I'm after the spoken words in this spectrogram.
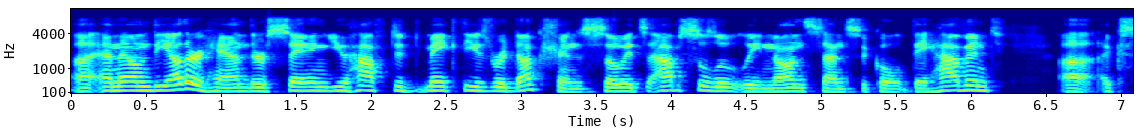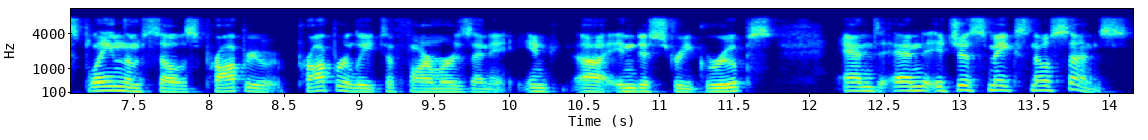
Uh, and on the other hand they're saying you have to make these reductions. So it's absolutely nonsensical. They haven't uh, explain themselves proper, properly to farmers and in, uh, industry groups, and and it just makes no sense.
